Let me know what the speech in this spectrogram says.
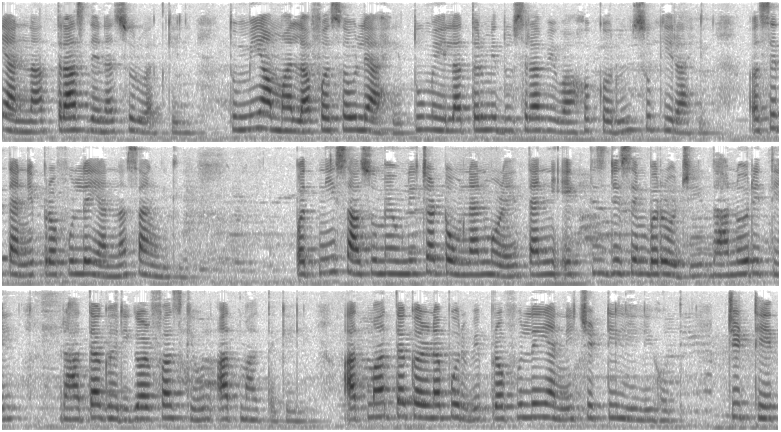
यांना त्रास देण्यास सुरुवात केली. तुम्ही आम्हाला फसवले आहे. तू मेला तर मी दुसरा विवाह करून सुखी राहील, असे त्यांनी प्रफुल्ल यांना सांगितले. पत्नी, सासू, टोमण्यांमुळे त्यांनी एकतीस डिसेंबर रोजी धानोरीतील राहत्या घरी गळफास घेऊन आत्महत्या केली. आत्महत्या करण्यापूर्वी प्रफुल्ल यांनी चिठ्ठी लिहिली होती. चिठ्ठीत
